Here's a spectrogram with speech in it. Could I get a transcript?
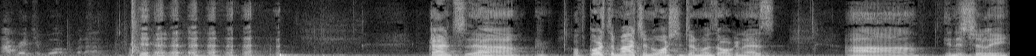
I read your book, but I. Clarence, uh, of course, the March in Washington was organized uh, initially,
